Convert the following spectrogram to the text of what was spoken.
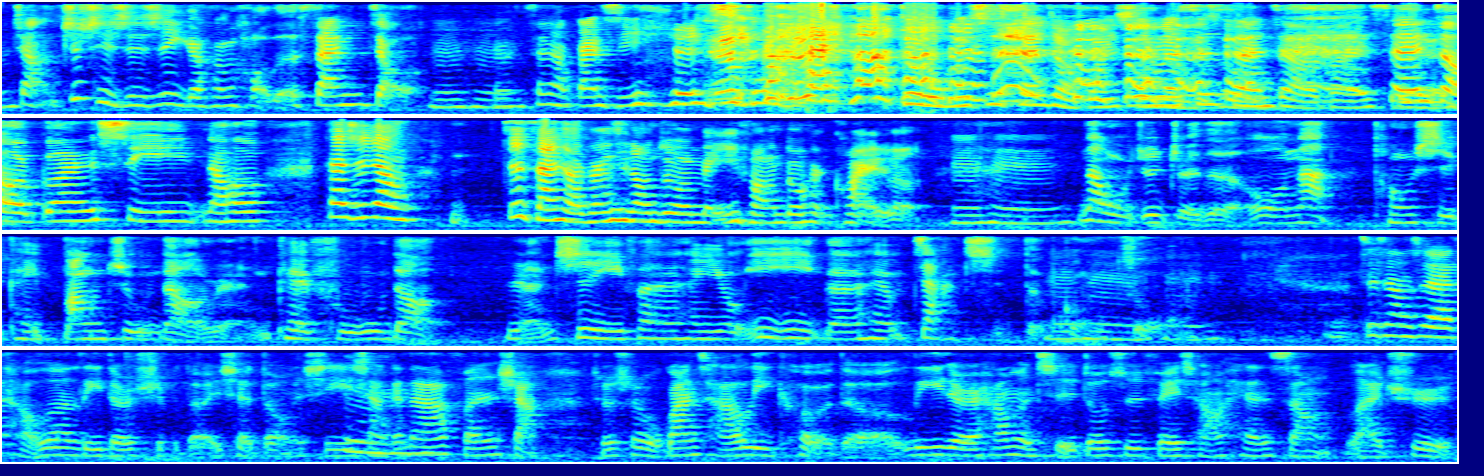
嗯、这样这其实是一个很好的三角，嗯哼，三角关系。对，我们是三角关系，我们是三角关系，三角关系。然后，但是让这三角关系当中的每一方都很快乐，嗯哼，那我就觉得哦，那同时可以帮助到人，可以服务到人，是一份很有意义跟很有价值的工作。嗯哼这像是在讨论 leadership 的一些东西，嗯、想跟大家分享，就是我观察立可的 leader，他们其实都是非常 hands on 来去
